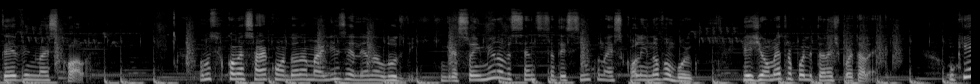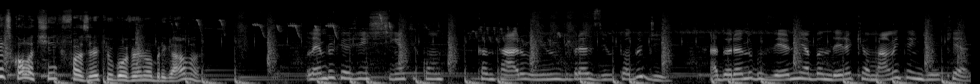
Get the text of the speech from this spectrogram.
teve na escola. Vamos começar com a dona Marlise Helena Ludwig, que ingressou em 1965 na escola em Novo Hamburgo, região metropolitana de Porto Alegre. O que a escola tinha que fazer que o governo obrigava? Lembro que a gente tinha que cantar o hino do Brasil todo dia, adorando o governo e a bandeira que eu mal entendi o que era.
